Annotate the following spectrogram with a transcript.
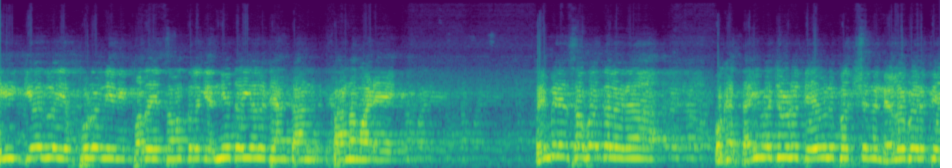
ఈ గేర్లో ఎప్పుడు నేను ఈ పదహైదు సంవత్సరాలకి ఎన్ని దయ్యాలు ధ్యాన- తాన్- తాండమాడే ప్రేమిన సహోదరులరా ఒక దైవజనుడు దేవుని పక్షంగా నిలబెడితే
